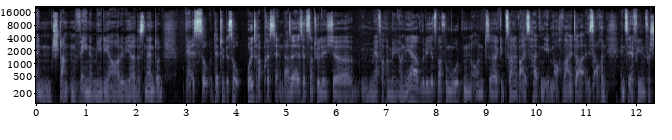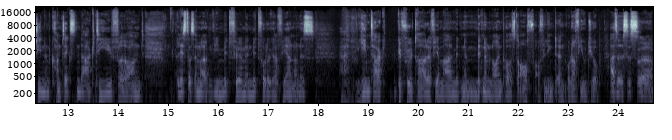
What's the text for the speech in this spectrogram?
entstanden, Vayner Media oder wie er das nennt. Und der ist so, der Typ ist so ultra präsent. Also er ist jetzt natürlich äh, mehrfacher Millionär, würde ich jetzt mal vermuten, und äh, gibt seine Weisheiten eben auch weiter. Ist auch in, in sehr vielen verschiedenen Kontexten da aktiv äh, und lässt das immer irgendwie mitfilmen, mitfotografieren und ist jeden Tag gefühlt drei oder vier Mal mit einem, mit einem neuen Post auf, auf LinkedIn oder auf YouTube. Also es ist, äh,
